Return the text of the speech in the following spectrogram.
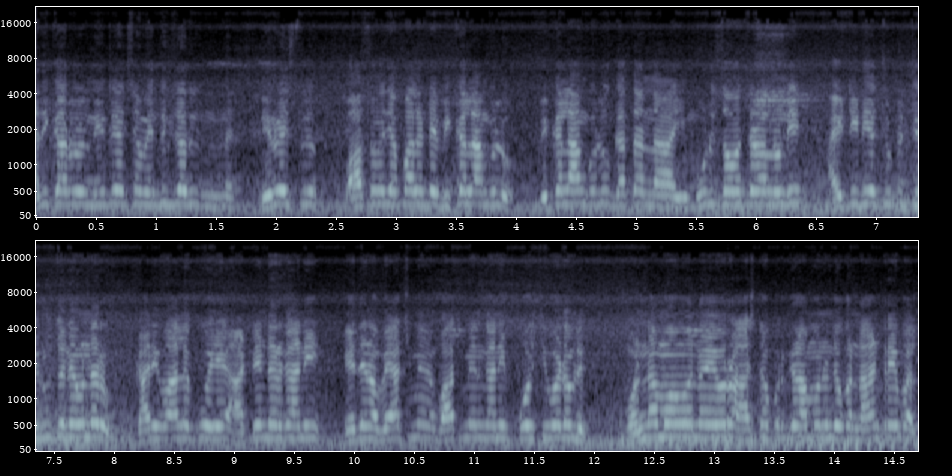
అధికారులు నిర్లక్ష్యం ఎందుకు జరుగు నిర్వహిస్తున్నారు? వాస్తవంగా చెప్పాలంటే వికలాంగులు వికలాంగులు గత ఈ మూడు సంవత్సరాల నుండి ఐటీడీఏ చుట్టూ తిరుగుతూనే ఉన్నారు. కానీ వాళ్ళకు ఏ అటెండర్ కానీ ఏదైనా వాచ్మెన్ వాచ్మెన్ కానీ పోస్ట్ ఇవ్వడం లేదు. మొన్న మొన్న ఎవరు ఆష్నాపూర్ గ్రామం నుండి ఒక నాన్ ట్రైబల్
